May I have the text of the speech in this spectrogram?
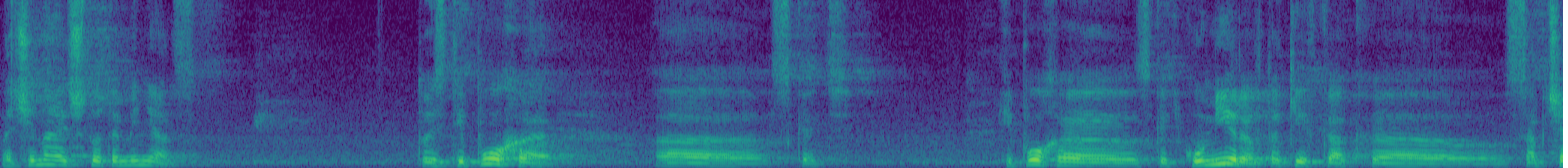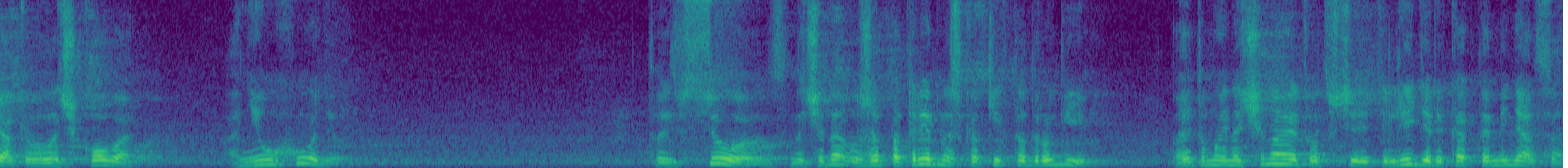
начинает что-то меняться. То есть эпоха, э, сказать, эпоха, сказать, кумиров, таких как э, Собчак и Волочкова, они уходят. То есть все, начинает уже потребность каких-то других. Поэтому и начинают вот все эти лидеры как-то меняться.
